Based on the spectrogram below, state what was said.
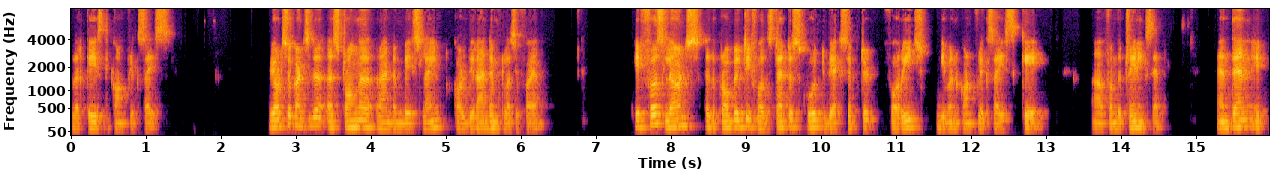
where k is the conflict size. We also consider a stronger random baseline called the random classifier. It first learns the probability for the status quo to be accepted for each given conflict size k uh, from the training set and then it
